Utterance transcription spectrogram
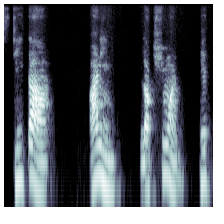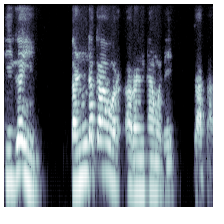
सीता आणि लक्ष्मण हे तिघही दंडकावर अरण्यामध्ये जातात.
